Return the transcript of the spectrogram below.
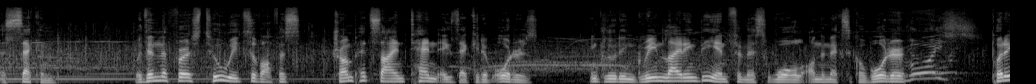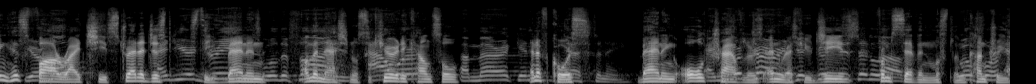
a second. Within the first two weeks of office, Trump had signed 10 executive orders, including greenlighting the infamous wall on the Mexico border, putting his far right chief strategist, Steve Bannon, on the National Security Council, and of course, banning all travelers and refugees from seven Muslim countries.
